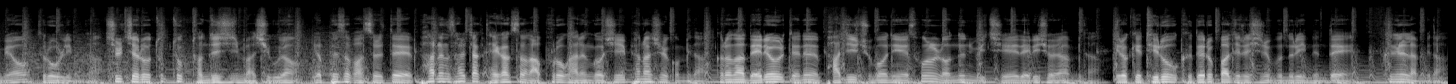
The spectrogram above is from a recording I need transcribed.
며 들어올립니다. 실제로 툭툭 던지시지 마시고요. 옆에서 봤을 때 팔은 살짝 대각선 앞으로 가는 것이 편하실 겁니다. 그러나 내려올 때는 바지 주머니에 손을 넣는 위치에 내리셔야 합니다. 이렇게 뒤로 그대로 빠지시는 분들이 있는데 큰일 납니다.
